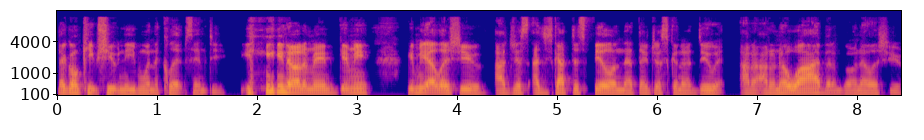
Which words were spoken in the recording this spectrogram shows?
they're gonna keep shooting even when the clip's empty. you know what I mean? Give me give me LSU. I just I just got this feeling that they're just gonna do it. I don't I don't know why, but I'm going LSU.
